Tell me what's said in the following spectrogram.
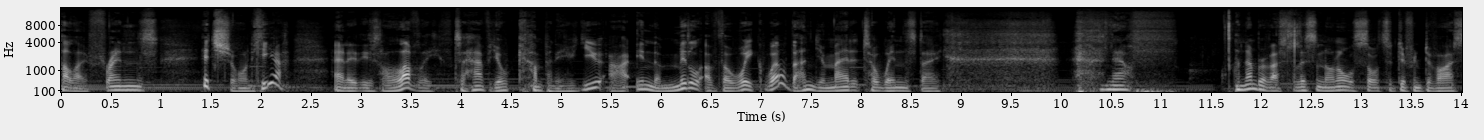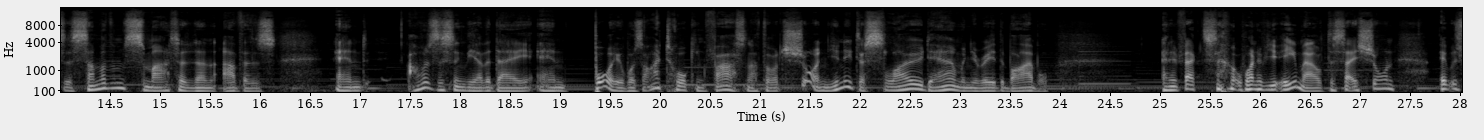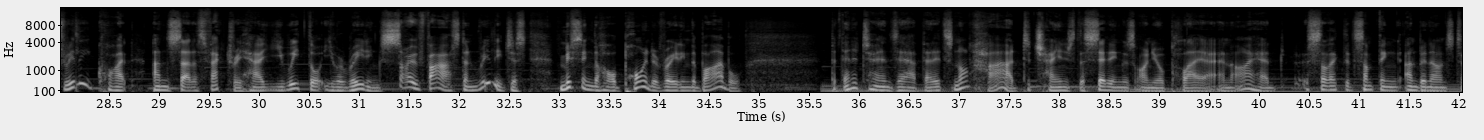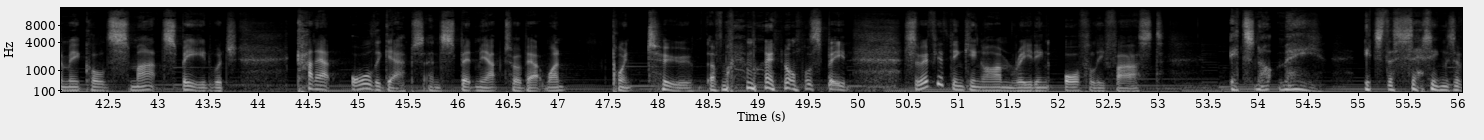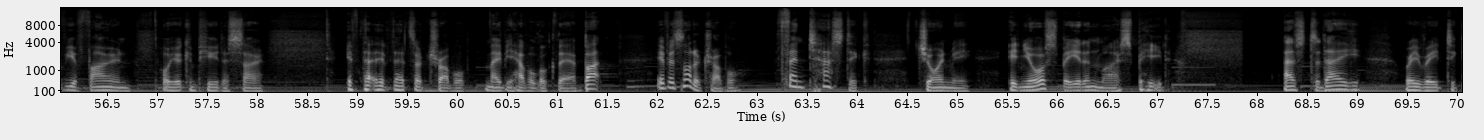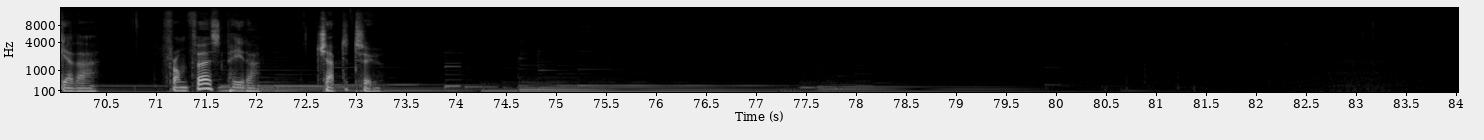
Hello, friends. It's Sean here, and it is lovely to have your company. You are in the middle of the week. Well done, you made it to Wednesday. Now, a number of us listen on all sorts of different devices, some of them smarter than others. And I was listening the other day, and boy, was I talking fast. And I thought, Sean, you need to slow down when you read the Bible. And in fact, one of you emailed to say, Sean, it was really quite unsatisfactory how you, we thought you were reading so fast and really just missing the whole point of reading the Bible. But then it turns out that it's not hard to change the settings on your player, and I had selected something unbeknownst to me called Smart Speed, which cut out all the gaps and sped me up to about 1.2 of my, my normal speed. So if you're thinking oh, I'm reading awfully fast, it's not me. It's the settings of your phone or your computer. So if that if that's a trouble, maybe have a look there. But mm-hmm. if it's not a trouble, fantastic. Join me in your speed and my speed. As today we read together from 1 Peter chapter 2.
